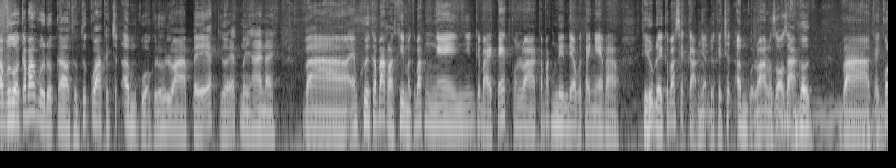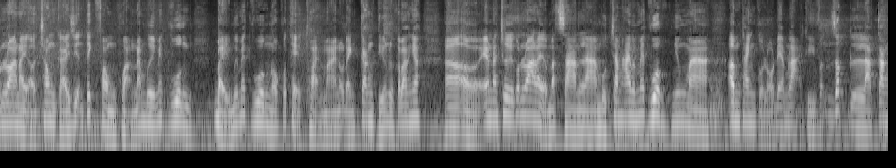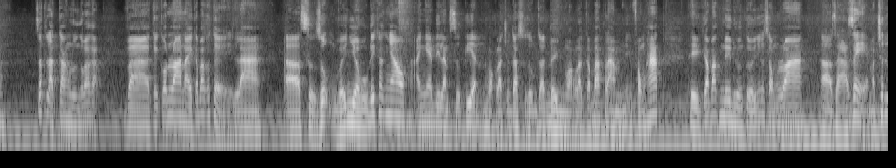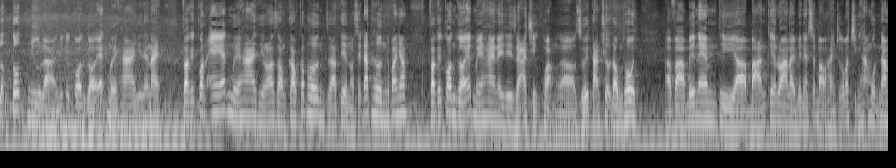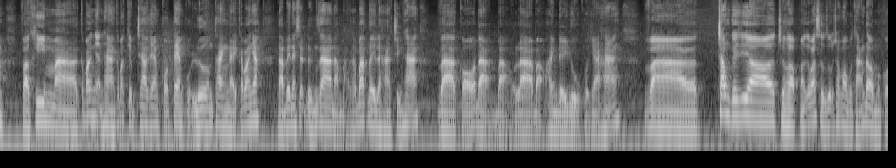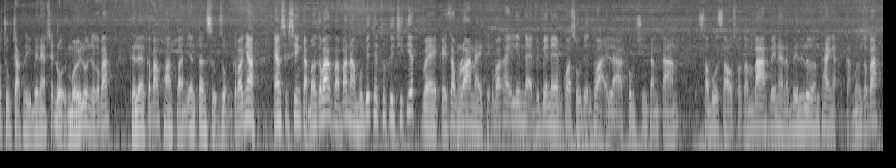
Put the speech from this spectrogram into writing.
Và vừa rồi các bác vừa được uh, thưởng thức qua cái chất âm của cái đôi loa PSGS 12 này. Và em khuyên các bác là khi mà các bác nghe những cái bài test con loa các bác nên đeo cái tai nghe vào thì lúc đấy các bác sẽ cảm nhận được cái chất âm của loa nó rõ ràng hơn. Và cái con loa này ở trong cái diện tích phòng khoảng 50 mét vuông 70 mét vuông nó có thể thoải mái nó đánh căng tiếng được các bác nhé à, ở em đang chơi con loa này ở mặt sàn là 120 mét vuông nhưng mà âm thanh của nó đem lại thì vẫn rất là căng rất là căng luôn các bác ạ và cái con loa này các bác có thể là à, sử dụng với nhiều mục đích khác nhau. Anh em đi làm sự kiện hoặc là chúng ta sử dụng gia đình hoặc là các bác làm những phòng hát thì các bác nên hướng tới những cái dòng loa à, giá rẻ mà chất lượng tốt như là những cái con GS12 như thế này. Và cái con ES12 thì nó là dòng cao cấp hơn giá tiền nó sẽ đắt hơn các bác nhé và cái con GS12 này thì giá chỉ khoảng uh, dưới 8 triệu đồng thôi. À, và bên em thì à, bán cái loa này bên em sẽ bảo hành cho các bác chính hãng một năm và khi mà các bác nhận hàng các bác kiểm tra cho em có tem của lương âm thanh này các bác nhé là bên em sẽ đứng ra đảm bảo các bác đây là hàng chính hãng và có đảm bảo là bảo hành đầy đủ của nhà hãng và trong cái uh, trường hợp mà các bác sử dụng trong vòng một tháng đầu mà có trục trặc thì bên em sẽ đổi mới luôn cho các bác thế nên các bác hoàn toàn yên tâm sử dụng các bác nhá em sẽ xin cảm ơn các bác và bác nào muốn biết thêm thông tin chi tiết về cái dòng loa này thì các bác hãy liên hệ với bên em qua số điện thoại là 0988 646 683 bên này là bên lương thanh ạ. Cảm ơn các bác.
